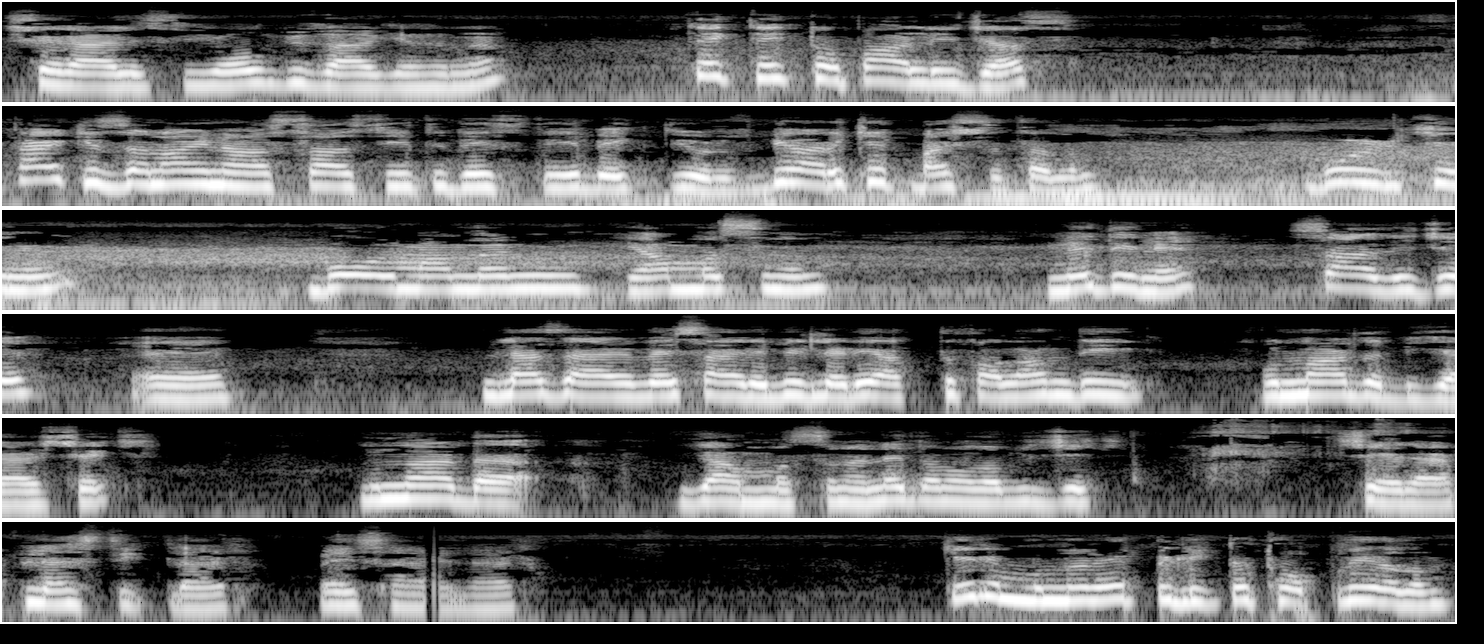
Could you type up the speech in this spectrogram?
Şelalesi yol güzergahını tek tek toparlayacağız. Herkesten aynı hassasiyeti desteği bekliyoruz. Bir hareket başlatalım. Bu ülkenin bu ormanların yanmasının nedeni sadece e, lazer vesaire birileri yaktı falan değil. Bunlar da bir gerçek. Bunlar da yanmasına neden olabilecek şeyler, plastikler vesaireler. Gelin bunları hep birlikte toplayalım.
